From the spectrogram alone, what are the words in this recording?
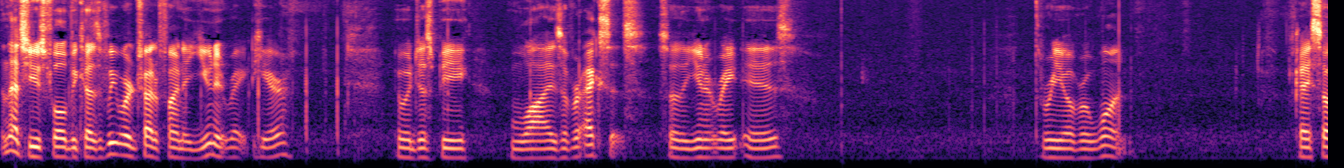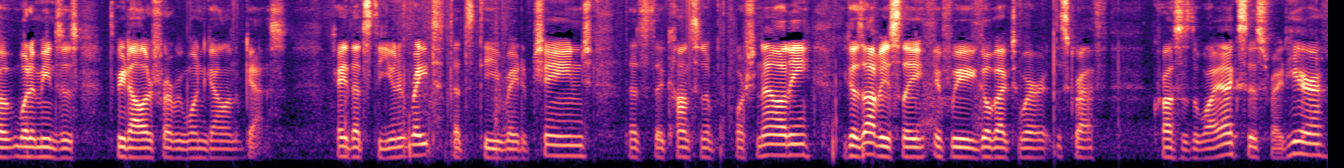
And that's useful because if we were to try to find a unit rate here, it would just be y's over x's. So the unit rate is 3 over 1. Okay, so what it means is $3 for every one gallon of gas. Okay, that's the unit rate, that's the rate of change, that's the constant of proportionality, because obviously if we go back to where this graph crosses the y-axis right here,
